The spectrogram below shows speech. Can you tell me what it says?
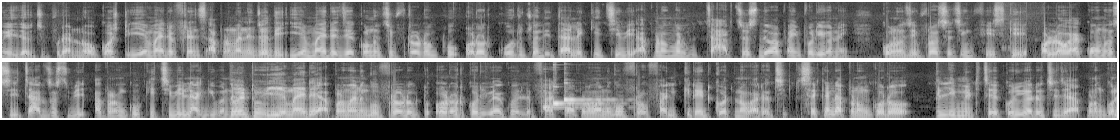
ମିଳିଯାଉଛି ପୁରା ନୋ କଷ୍ଟ ଇ ଏମ୍ ଆଇରେ ଫ୍ରେଣ୍ଡସ୍ ଆପଣମାନେ ଯଦି ଇ ଏମ୍ ଆଇରେ ଯେକୌଣସି ପ୍ରଡ଼କ୍ଟକୁ ଅର୍ଡ଼ର କରୁଛନ୍ତି ତାହେଲେ କିଛି ବି ଆପଣମାନଙ୍କୁ ଚାର୍ଜେସ୍ ଦେବା ପାଇଁ ପଡ଼ିବ ନାହିଁ କୌଣସି ପ୍ରୋସେସିଂ ଫିସ୍ କି ଅଲଗା କୌଣସି ଚାର୍ଜେସ୍ ବି ଆପଣଙ୍କୁ କିଛି ବି ଲାଗିବ ନାହିଁ ତ ଏଠୁ ଇଏମ୍ଆଇରେ ଆପଣମାନଙ୍କୁ ପ୍ରଡ଼କ୍ଟ ଅର୍ଡ଼ର କରିବାକୁ ହେଲେ ଫାର୍ଷ୍ଟ ଆପଣମାନଙ୍କୁ ପ୍ରୋଫାଇଲ୍ କ୍ରିଏଟ୍ କରିନେବାର ଅଛି ସେକେଣ୍ଡ ଆପଣଙ୍କର লিমিট চেক করবার অছে যে আপনার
